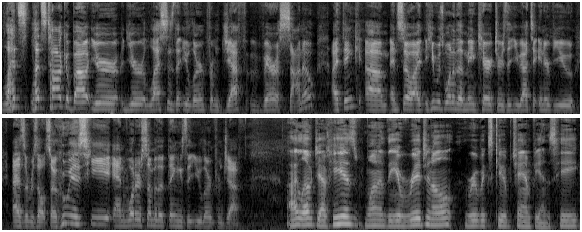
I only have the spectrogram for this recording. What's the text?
let's let's talk about your your lessons that you learned from Jeff Varasano, I think. Um, and so I, he was one of the main characters that you got to interview as a result. So who is he, and what are some of the things that you learned from Jeff? I love Jeff. He is one of the original Rubik's Cube champions. He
